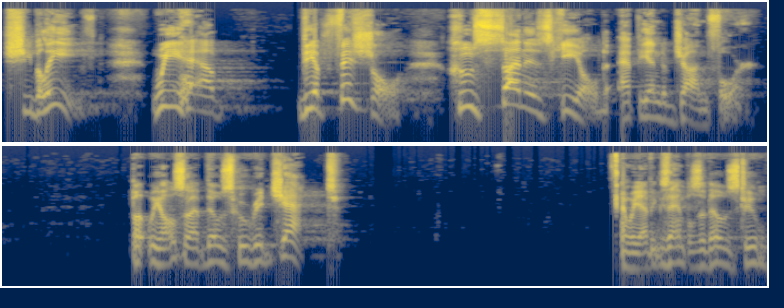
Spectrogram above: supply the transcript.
she believed. We have the official whose son is healed at the end of John 4. But we also have those who reject. And we have examples of those too.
